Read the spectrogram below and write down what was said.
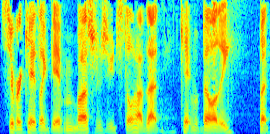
super arcades like Dave and Buster's, you'd still have that capability, but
